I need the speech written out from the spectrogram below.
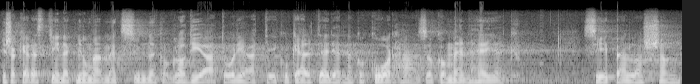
És a keresztjének nyomán megszűnnek a gladiátorjátékok, elterjednek a kórházak, a menhelyek. Szépen lassan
